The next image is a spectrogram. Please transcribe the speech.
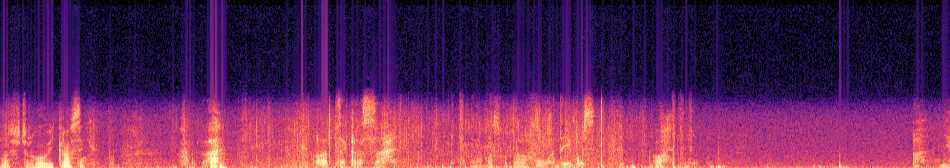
Наш черговий красень. А. Оце краса. Треба сфотографувати якусь. О. А, ні.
